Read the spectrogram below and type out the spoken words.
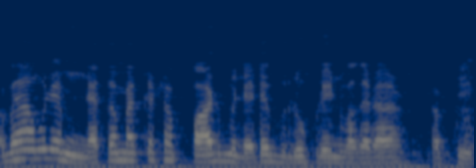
अबे हाँ मुझे नेकोमैक के सब पार्ट मिले थे ब्लू प्रिंट वगैरह सब चीज़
